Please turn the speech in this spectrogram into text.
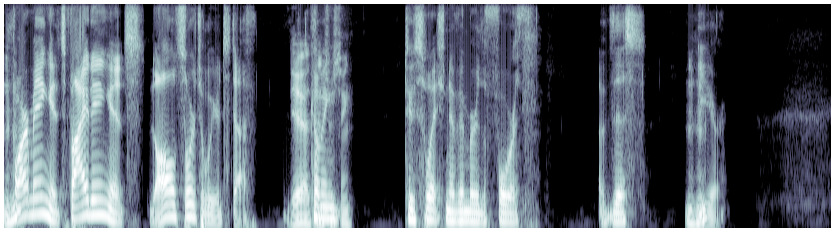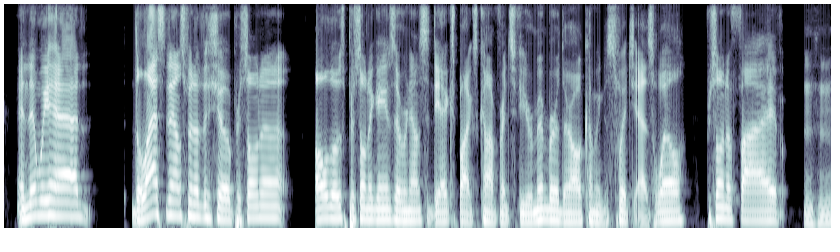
Mhm. farming, it's fighting, it's all sorts of weird stuff. Yeah, it's Coming- interesting. To Switch November the fourth of this Mhm. year. And then we had the last announcement of the show, Persona, all those Persona games that were announced at the Xbox conference. If you remember, they're all coming to Switch as well. Persona 5 Mm-hmm.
